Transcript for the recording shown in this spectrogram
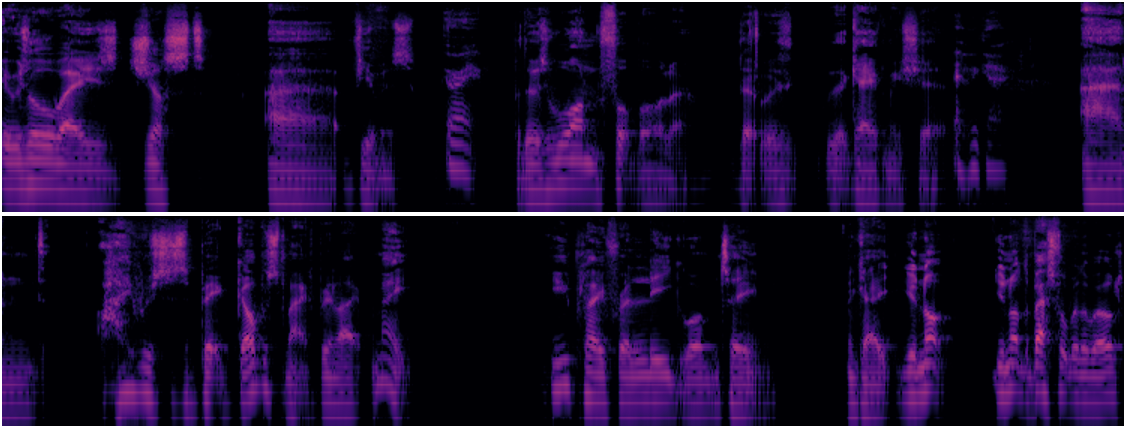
it was always just uh, viewers. Right. But there was one footballer that was that gave me shit, There we go. and I was just a bit gobsmacked, being like, "Mate, you play for a League One team. Okay, you're not you're not the best footballer in the world.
